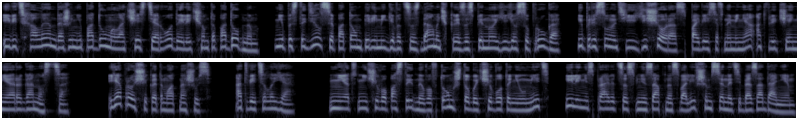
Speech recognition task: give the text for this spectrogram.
И ведь Хален даже не подумал о чести рода или чем-то подобном, не постыдился потом перемигиваться с дамочкой за спиной ее супруга и присунуть ей еще раз, повесив на меня отвлечение рогоносца. «Я проще к этому отношусь», — ответила я. «Нет ничего постыдного в том, чтобы чего-то не уметь или не справиться с внезапно свалившимся на тебя заданием.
